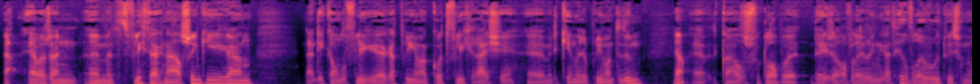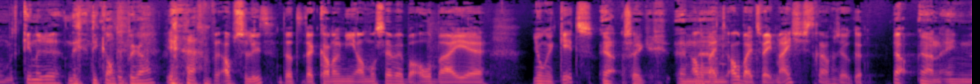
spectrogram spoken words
Ja, ja, we zijn eh, met het vliegtuig naar Helsinki gegaan. Nou, die kant op vliegen gaat prima, kort vliegreisje met de kinderen prima te doen. Ja. Ik kan alvast verklappen, deze aflevering gaat heel veel over hoe het is om met kinderen die, kant op te gaan. Ja, absoluut. Dat, dat kan ook niet anders. Hè. We hebben allebei jonge kids. Ja, zeker. En, Allebei, ehm, allebei twee meisjes trouwens ook. Hè? ja, ja, en één,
